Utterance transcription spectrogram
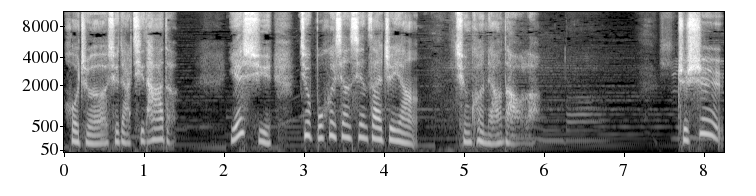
或者学点其他的，也许就不会像现在这样穷困潦倒了。只是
